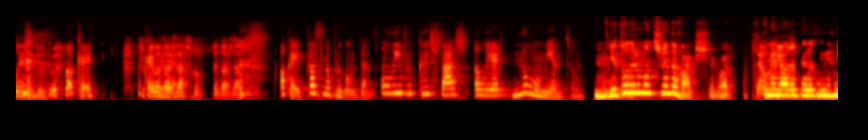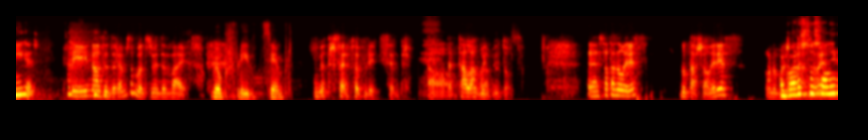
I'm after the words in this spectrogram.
reler tudo. ok. Porque Ok, eu adoro. Zafon. Adoro Zafon. Ok, próxima pergunta. Um livro que estás a ler no momento. Hum, Eu estou a ler o Monte dos Vendavais agora. Então, Recomendada pelas minhas amigas. Sim, nós adoramos o Montes Vendavais. O meu preferido de sempre. O meu terceiro favorito sempre. Oh, Está lá muito no topo. Ah, só estás a ler esse? Não estás só a ler esse? Ou não vais Agora estou só a ler?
